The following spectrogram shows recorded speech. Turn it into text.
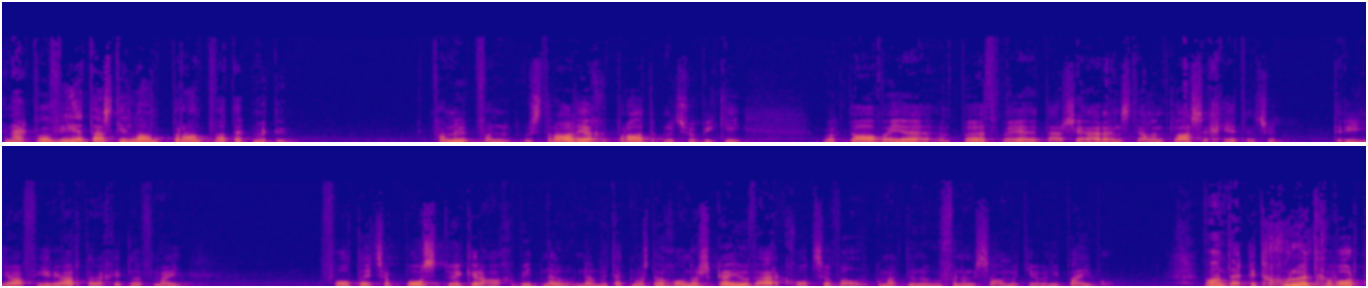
En ek wil weet as die land brand wat ek moet doen. Van van Australië gepraat, ek moet so 'n bietjie ook daar by 'n in Perth by 'n tersiêre instelling klasse gee en so 3 jaar, 4 jaar terug het hulle vir my voltydse pos twee keer aangebied. Nou nou moet ek mos nou onderskei hoe werk God se wil. Kom ek doen 'n oefening saam met jou in die Bybel. Want ek het groot geword,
